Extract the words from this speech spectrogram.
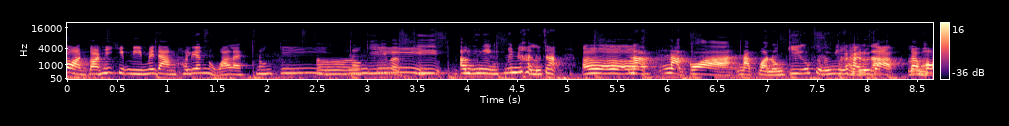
ก่อนตอนที่คลิปนี้ไม่ดังเขาเรียกหนูว่าอะไร น้องกี้เออน้องกี้แบบที่เอาจริงๆไม่มีใครรู้จักเออเออเออหนักหนักกว่าหนักกว่าน้องกี้ก็คือไม่มีไม่มีใคใครรรู้รู้จัจักกแต่พอ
